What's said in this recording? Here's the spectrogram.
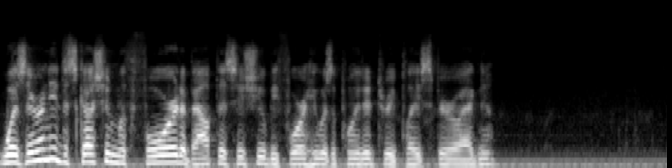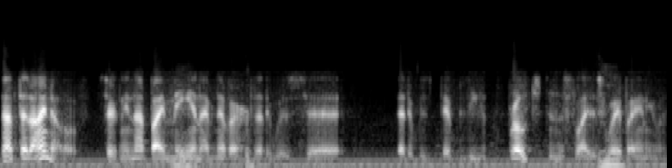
Was there any discussion with Ford about this issue before he was appointed to replace Spiro Agnew? Not that I know of. Certainly not by me, and I've never heard that it was uh, that it was that was even broached in the slightest way by anyone.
